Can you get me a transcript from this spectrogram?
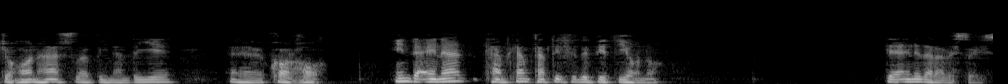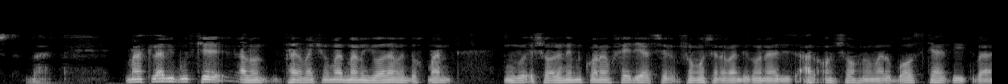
جهان هست و بیننده کارها. این دعنه کم کم تبدیل شده به دیانا دعنه در عوستایی است. بله. مطلبی بود که الان پیامک اومد منو یادم انداخت. من این رو اشاره نمی کنم. خیلی از شما شنوندگان عزیز الان شاهنامه رو باز کردید و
